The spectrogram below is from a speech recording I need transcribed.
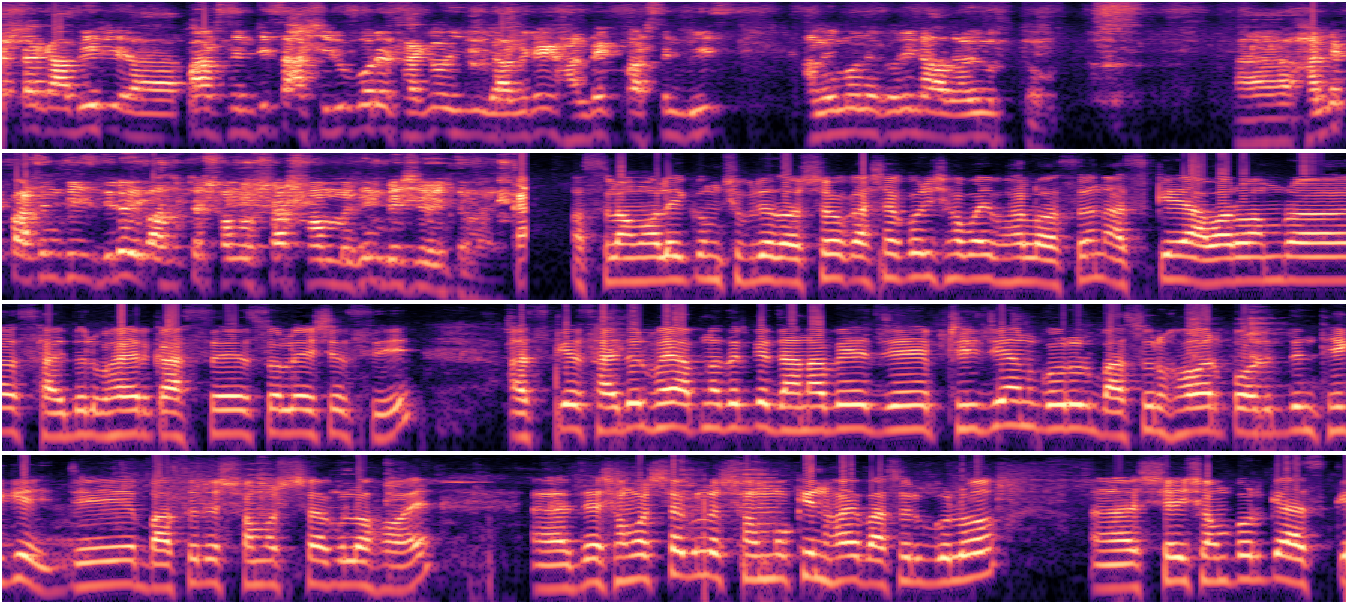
একটা গাভীর পার্সেন্টেজ আশির উপরে থাকে ওই গাভীর হান্ড্রেড পার্সেন্ট বীজ আমি মনে করি না দেওয়াই উত্তম। হান্ড্রেড পার্সেন্ট বীজ দিলে ওই বাছুরটার সমস্যার সম্মুখীন বেশি হইতে হয়। আসসালামু আলাইকুম, সুপ্রিয় দর্শক। আশা করি সবাই ভালো আছেন। আজকে আবারও আমরা সাইদুল ভাইয়ের কাছে চলে এসেছি। আজকে সাইদুল ভাই আপনাদেরকে জানাবে যে ফ্রিজিয়ান গরুর বাছুর হওয়ার পরের দিন থেকেই যে বাছুরের সমস্যাগুলো হয় যে সমস্যাগুলোর সম্মুখীন হয় বাছুরগুলো সেই সম্পর্কে আজকে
